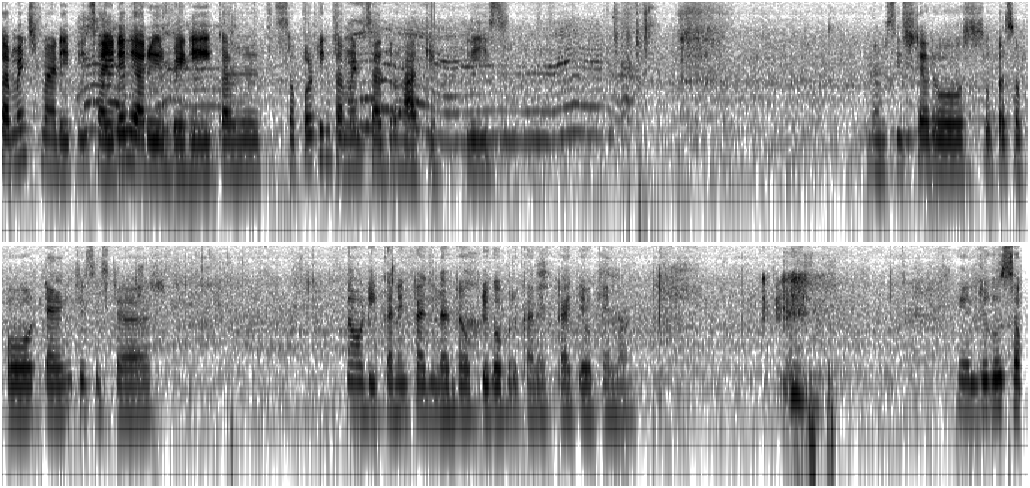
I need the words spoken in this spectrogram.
ಕಮೆಂಟ್ಸ್ ಮಾಡಿ ಪ್ಲೀಸ್ ಸೈಡಲ್ಲಿ ಯಾರು ಇರಬೇಡಿ. ಕ ಸಪೋರ್ಟಿಂಗ್ ಕಮೆಂಟ್ಸ್ ಆದರೂ ಹಾಕಿ ಪ್ಲೀಸ್ ನಮ್ಮ sister super support thank you sister ನೋಡಿ ಕನೆಕ್ಟ್ ಆಗಿಲ್ಲ ಅಂದರೆ ಒಬ್ರಿಗೊಬ್ರು ಕನೆಕ್ಟ್ ಆಗಿ ಓಕೆನಾ ಎಲ್ರಿಗೂ ಸಪ್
